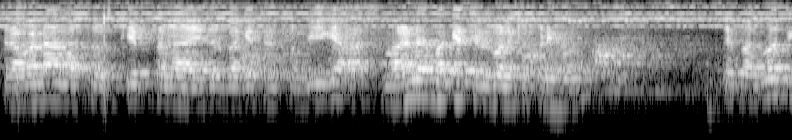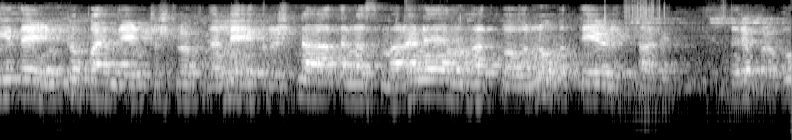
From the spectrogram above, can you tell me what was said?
ಶ್ರವಣ ಮತ್ತು ಕೀರ್ತನ ಇದ್ರ ಬಗ್ಗೆ ತಿಳ್ಕೊಂಡು. ಈಗ ಸ್ಮರಣೆ ಬಗ್ಗೆ ತಿಳ್ಕೊಳ್ಳಿಕ್ಕೆ ಪಡೆಯೋಣ ಭಗವದ್ಗೀತೆ ಎಂಟು ಪಾಯಿಂಟ್ ಎಂಟು ಶ್ಲೋಕದಲ್ಲಿ ಕೃಷ್ಣ ತನ್ನ ಸ್ಮರಣೆಯ ಮಹತ್ವವನ್ನು ಒತ್ತಿ ಹೇಳುತ್ತಾರೆ. ಅಂದರೆ ಪ್ರಭು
